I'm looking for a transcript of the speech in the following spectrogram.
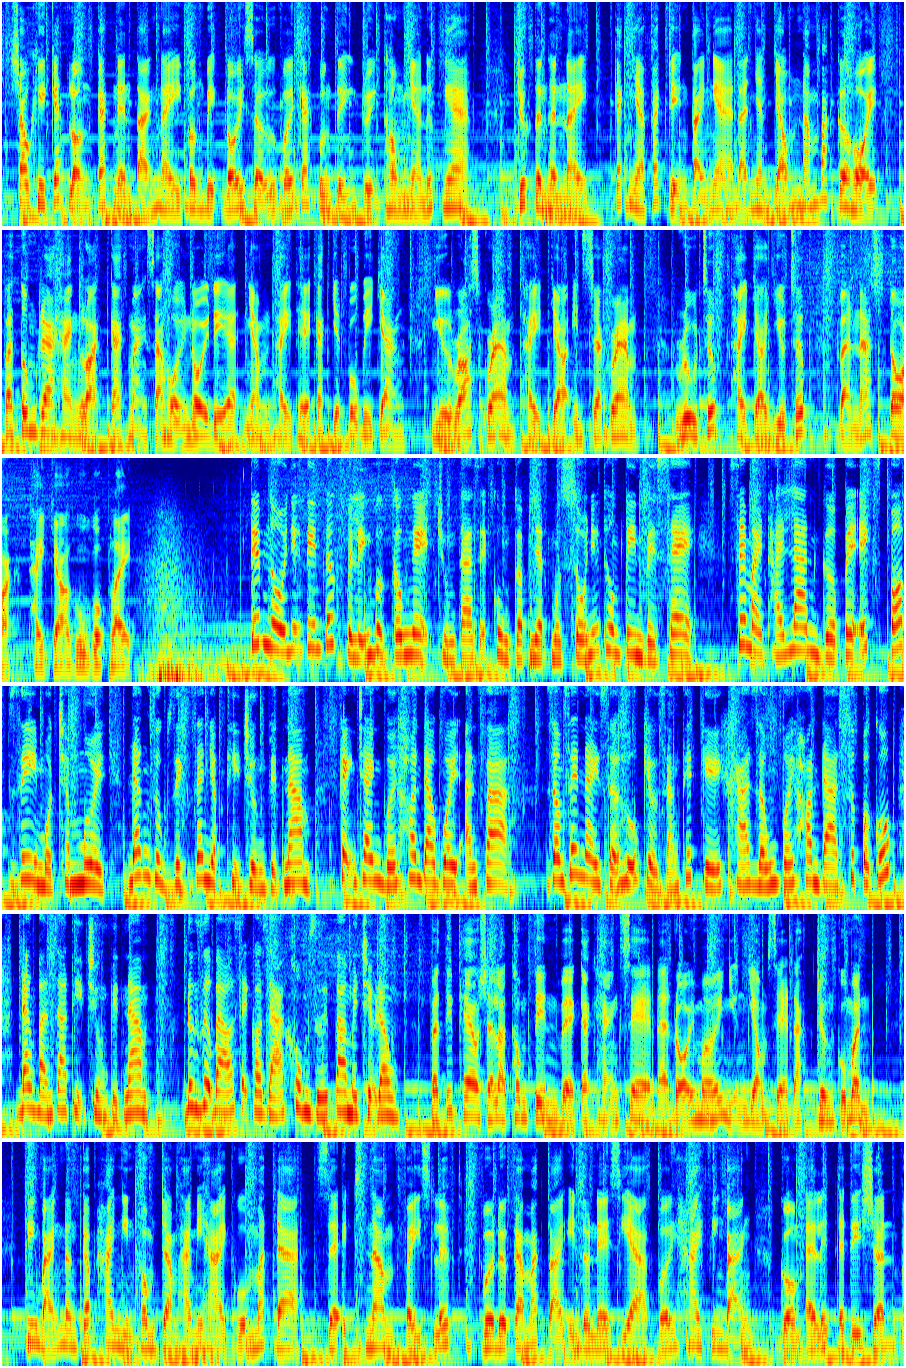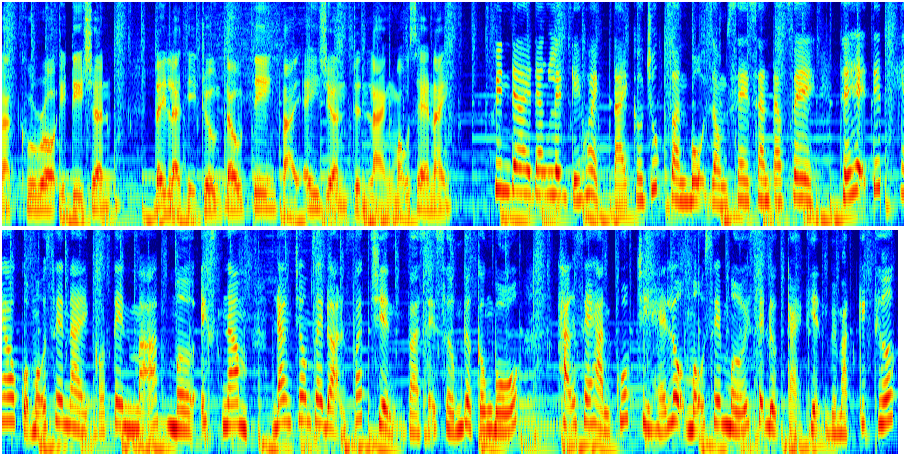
Sau khi kết luận các nền tảng này phân biệt đối xử với các phương tiện truyền thông nhà nước Nga. Trước tình hình này, các nhà phát triển tại Nga đã nhanh chóng nắm bắt cơ hội và tung ra hàng loạt các mạng xã hội nội địa nhằm thay thế các dịch vụ bị chặn như Rosgram thay cho Instagram, YouTube thay cho YouTube và Nastore thay cho Google Play. Tiếp nối những tin tức về lĩnh vực công nghệ, chúng ta sẽ cùng cập nhật một số những thông tin về xe. Xe máy Thái Lan GPX Pop Z110 đang dục dịch gia nhập thị trường Việt Nam, cạnh tranh với Honda Way Alpha. Dòng xe này sở hữu kiểu dáng thiết kế khá giống với Honda Super Coupe đang bán ra thị trường Việt Nam. Được dự báo sẽ có giá không dưới 30 triệu đồng. Và tiếp theo sẽ là thông tin về các hãng xe đã đổi mới những dòng xe đặc trưng của mình. Phiên bản nâng cấp 2022 của Mazda CX-5 Facelift vừa được ra mắt tại Indonesia với hai phiên bản gồm Elite Edition và Kuro Edition. Đây là thị trường đầu tiên tại Asian trình làng mẫu xe này. Hyundai đang lên kế hoạch tái cấu trúc toàn bộ dòng xe Santa Fe. Thế hệ tiếp theo của mẫu xe này có tên mã MX-5 đang trong giai đoạn phát triển và sẽ sớm được công bố. Hãng xe Hàn Quốc chỉ hé lộ mẫu xe mới sẽ được cải thiện về mặt kích thước.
